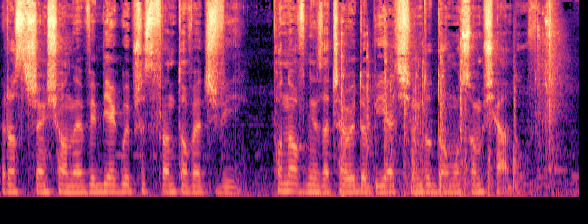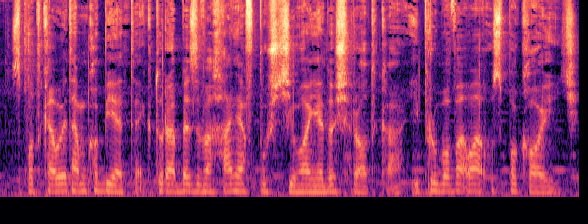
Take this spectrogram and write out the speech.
Roztrzęsione wybiegły przez frontowe drzwi. Ponownie zaczęły dobijać się do domu sąsiadów. Spotkały tam kobietę, która bez wahania wpuściła je do środka i próbowała uspokoić.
